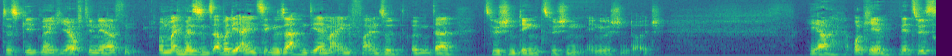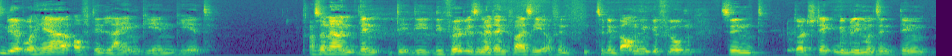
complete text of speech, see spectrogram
das geht mir eigentlich auf die Nerven. Und manchmal sind es aber die einzigen Sachen, die einem einfallen, so irgendein Zwischending zwischen Englisch und Deutsch. Ja, okay. Jetzt wissen wir, woher auf den Leim gehen geht. Also na, wenn die, die, die Vögel sind halt dann quasi den, zu dem Baum hingeflogen, sind dort stecken geblieben und sind dem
